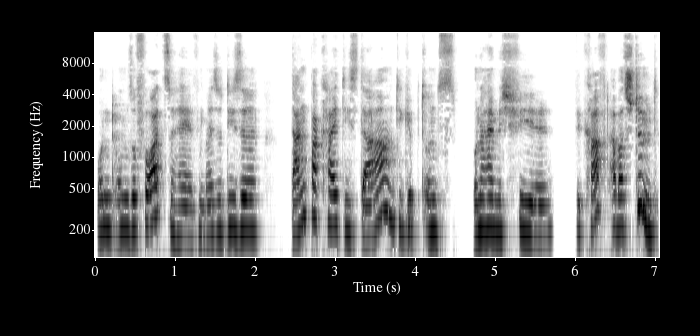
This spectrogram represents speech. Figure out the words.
und um sofort zu helfen. Also diese Dankbarkeit, die ist da und die gibt uns unheimlich viel, viel Kraft. Aber es stimmt.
